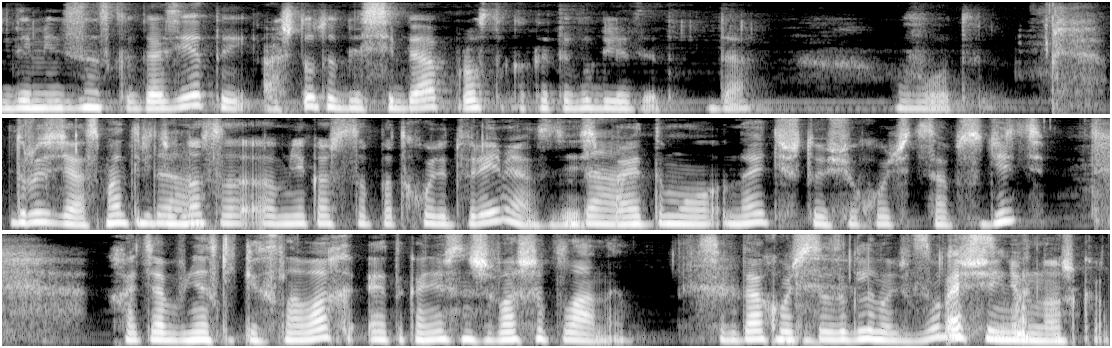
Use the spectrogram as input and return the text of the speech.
для медицинской газеты, а что-то для себя, просто как это выглядит, да, вот. Друзья, смотрите, да. у нас, а, мне кажется, подходит время здесь, да. поэтому знаете, что еще хочется обсудить? Хотя бы в нескольких словах, это, конечно же, ваши планы. Всегда хочется заглянуть в будущее Спасибо. немножко.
